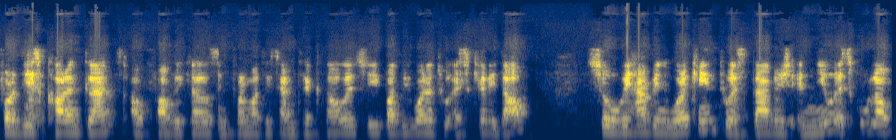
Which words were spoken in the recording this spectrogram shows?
for this current grant of public health, informatics, and technology, but we wanted to scale it up. So we have been working to establish a new school of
